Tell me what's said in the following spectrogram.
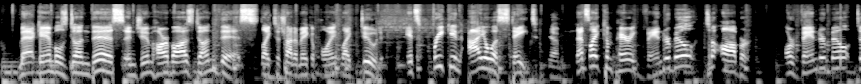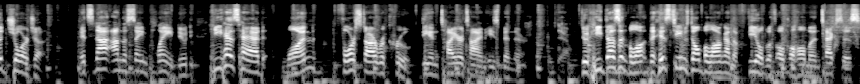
Matt Campbell's done this and Jim Harbaugh's done this, like to try to make a point. Like, dude, it's freaking Iowa State. Yeah. That's like comparing Vanderbilt to Auburn or Vanderbilt to Georgia. It's not on the same plane, dude. He has had one four star recruit the entire time he's been there. Yeah. Dude, he doesn't belong. The, his teams don't belong on the field with Oklahoma and Texas,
